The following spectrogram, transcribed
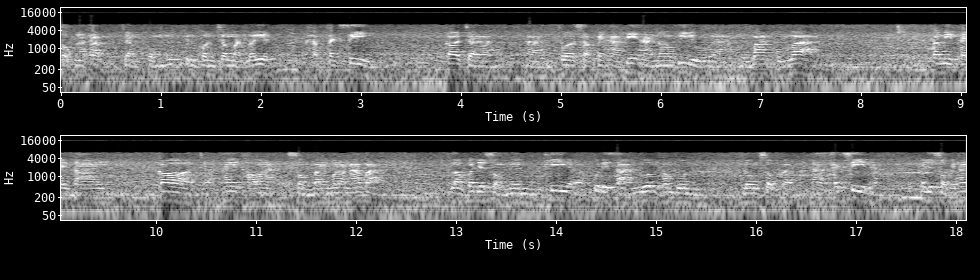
ศพนะครับจากผมเป็นคนจังหวัดร้อยเอ็ดขับแท็กซี่ ก็จะอ่าโทรศัพท์ไปหาพี่หาน้องที่อยู่อ่าหมู่บ้านผมว่า ถ้ามีใครตายก็จะให้เขานะส่งใบมรณบัตรเราก็จะส่งเงินที่อ่าผู้โดยสารร่วมทำบุญโลงศพกับอ่าแท็กซี่นะก็จะส่งไปให้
